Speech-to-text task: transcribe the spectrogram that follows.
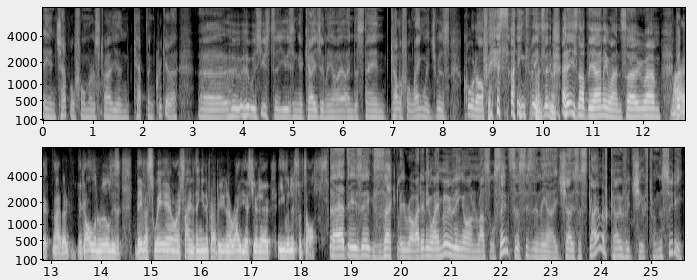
Ian Chappell, former Australian captain cricketer, uh, who who was used to using occasionally, I understand, colourful language, was caught off air saying things, and, and he's not the only one. So um, no, but, no, the, the, golden rule is never swear or say anything inappropriate in a radio studio, even if it's off. That is exactly right. Anyway, moving on, Russell. Census, this is in the Age, shows the scale of COVID shift from the city.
